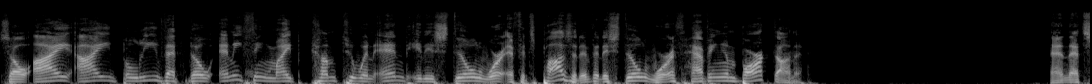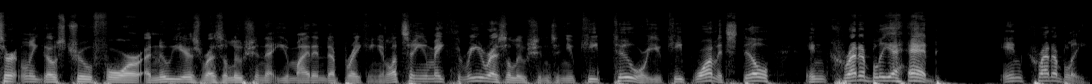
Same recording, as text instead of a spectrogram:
So I I believe that though anything might come to an end, it is still worth if it's positive, it is still worth having embarked on it. And that certainly goes true for a New Year's resolution that you might end up breaking. And let's say you make three resolutions and you keep two or you keep one, it's still incredibly ahead. Incredibly.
